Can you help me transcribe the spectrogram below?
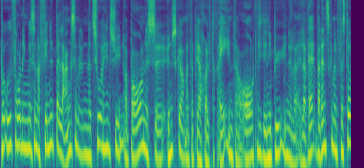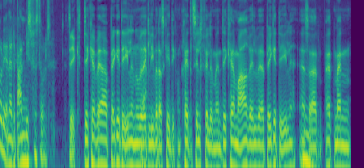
på udfordringen med sådan at finde balance mellem naturhensyn og borgernes øh, ønske om, at der bliver holdt rent og ordentligt inde i byen? Eller, eller hvad, hvordan skal man forstå det, eller er det bare en misforståelse? Det, det kan være begge dele. Nu ved jeg ikke lige, hvad der sker i det konkrete tilfælde, men det kan meget vel være begge dele. Mm. Altså, at, at man,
